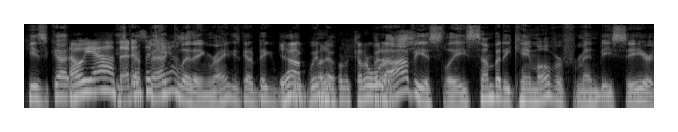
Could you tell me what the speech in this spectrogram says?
He's got Oh, yeah, he's that got is a chance. backlighting, right? He's got a big Yeah, big window. but it kinda but obviously, somebody came over from NBC or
